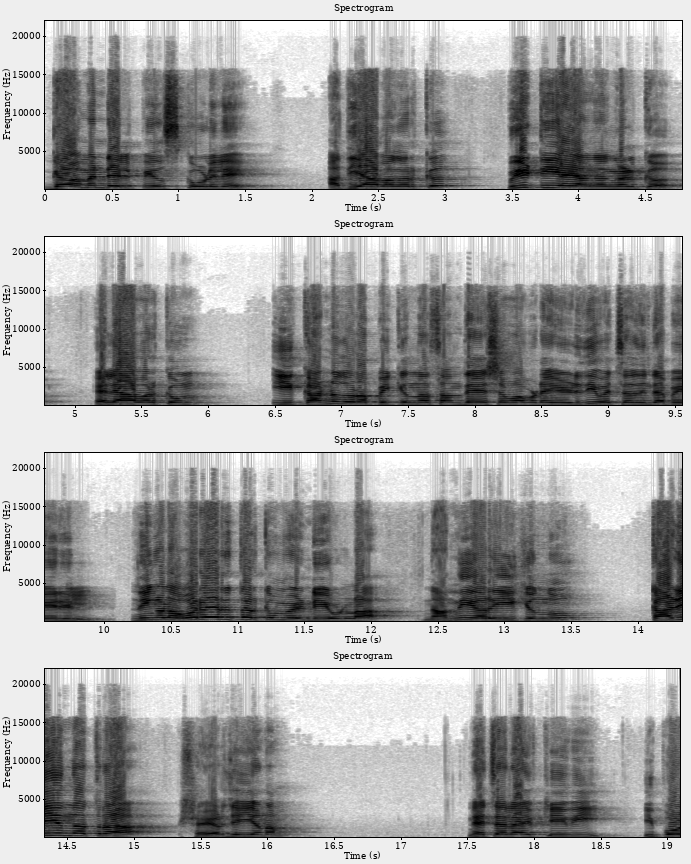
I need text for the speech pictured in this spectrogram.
ഗവൺമെന്റ് എൽ പി സ്കൂളിലെ അധ്യാപകർക്ക് പി ടി എ അംഗങ്ങൾക്ക് എല്ലാവർക്കും ഈ കണ്ണു തുറപ്പിക്കുന്ന സന്ദേശം അവിടെ എഴുതി വച്ചതിന്റെ പേരിൽ നിങ്ങൾ ഓരോരുത്തർക്കും വേണ്ടിയുള്ള നന്ദി അറിയിക്കുന്നു. കഴിയുന്നത്ര ഷെയർ ചെയ്യണം. നേച്ചർ ലൈഫ് ടി വി ഇപ്പോൾ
